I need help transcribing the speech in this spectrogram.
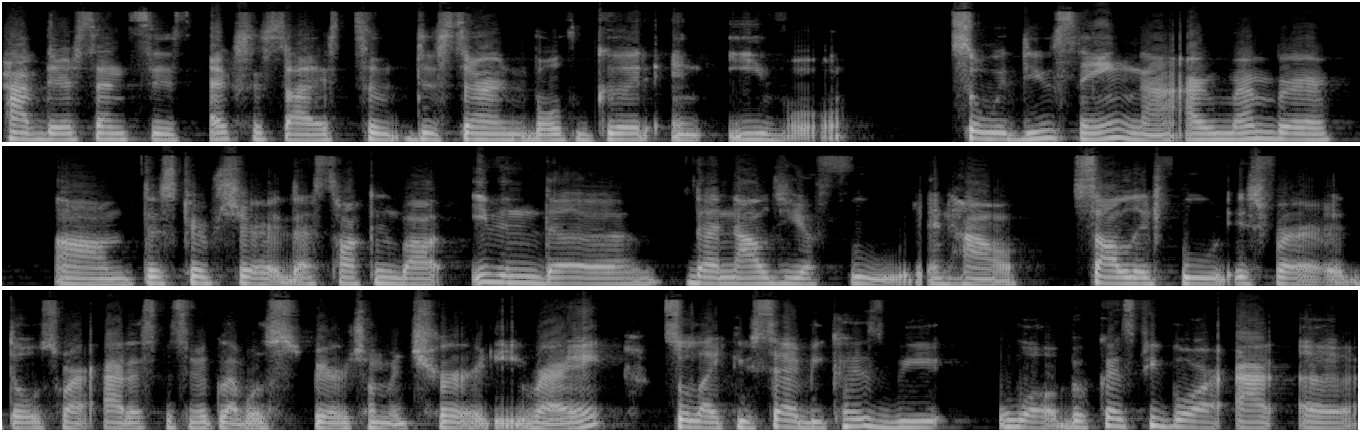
have their senses exercised to discern both good and evil. So, with you saying that, I remember um, the scripture that's talking about even the the analogy of food and how solid food is for those who are at a specific level of spiritual maturity, right? So, like you said, because we well, because people are at a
